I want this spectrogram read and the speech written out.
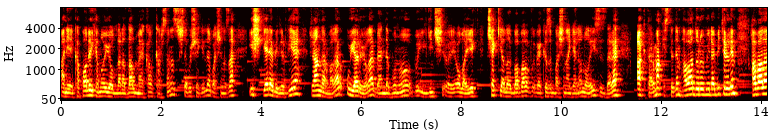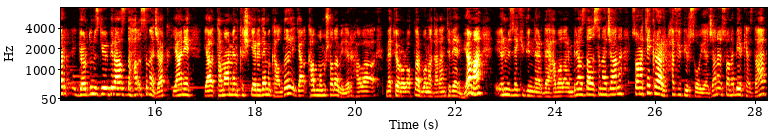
Hani kapalıyken o yollara dalmaya kalkarsanız işte bu şekilde başınıza iş gelebilir diye jandarmalar uyarıyorlar. Ben de bunu bu ilginç e, olayı Çekyalı baba ve kızın başına gelen olayı sizlere aktarmak istedim. Hava durumuyla bitirelim. Havalar gördüğünüz gibi biraz daha ısınacak. Yani ya tamamen kış geride mi kaldı? Ya kalmamış olabilir. Hava meteorologlar buna garanti vermiyor ama önümüzdeki günlerde havaların biraz daha ısınacağını, sonra tekrar hafif bir soğuyacağını, sonra bir kez daha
